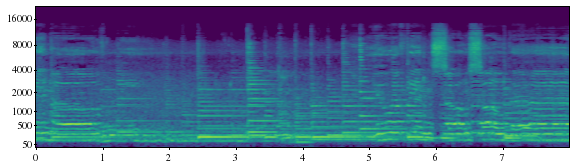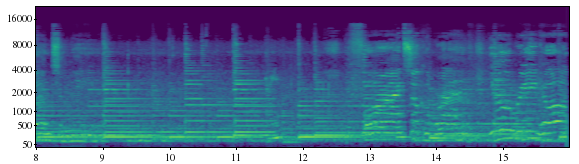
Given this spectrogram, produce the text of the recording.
you have been so, so good to me. Before I took a breath, you breathed your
